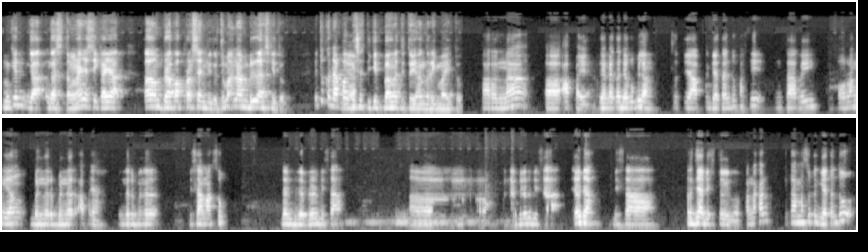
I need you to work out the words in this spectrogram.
mungkin nggak nggak setengahnya sih kayak um, berapa persen gitu. Cuma 16 gitu. Itu kenapa yeah. bisa dikit banget itu yang nerima itu? Karena uh, apa ya? Yang kayak tadi aku bilang, setiap kegiatan itu pasti mencari orang yang benar-benar apa ya? Benar-benar bisa masuk dan benar-benar bisa uh, benar-benar bisa ya udah bisa kerja di situ gitu karena kan kita masuk kegiatan tuh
